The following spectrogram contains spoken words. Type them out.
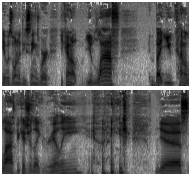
it was one of these things where you kind of you laugh, but you kind of laugh because you're like, really? yes,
